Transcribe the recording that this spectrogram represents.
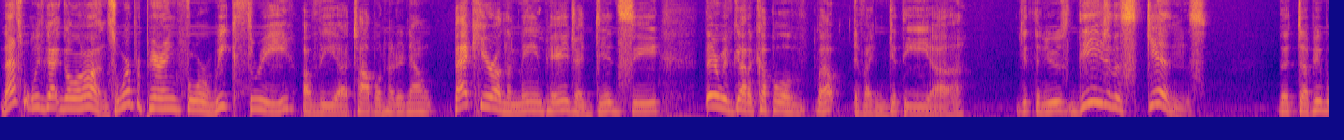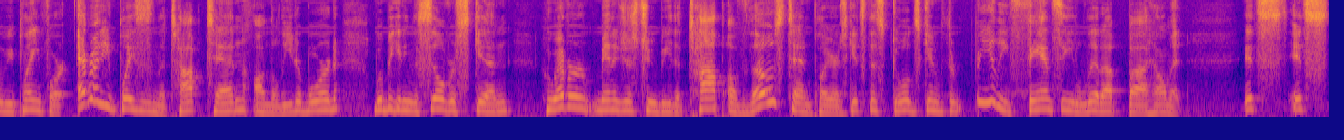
that's what we've got going on. So we're preparing for week three of the uh, top 100. Now, back here on the main page, I did see there we've got a couple of, well, if I can get the, uh, get the news. These are the skins that uh, people will be playing for. Everybody who places in the top 10 on the leaderboard will be getting the silver skin. Whoever manages to be the top of those 10 players gets this gold skin with a really fancy lit up uh, helmet. It's, it's,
